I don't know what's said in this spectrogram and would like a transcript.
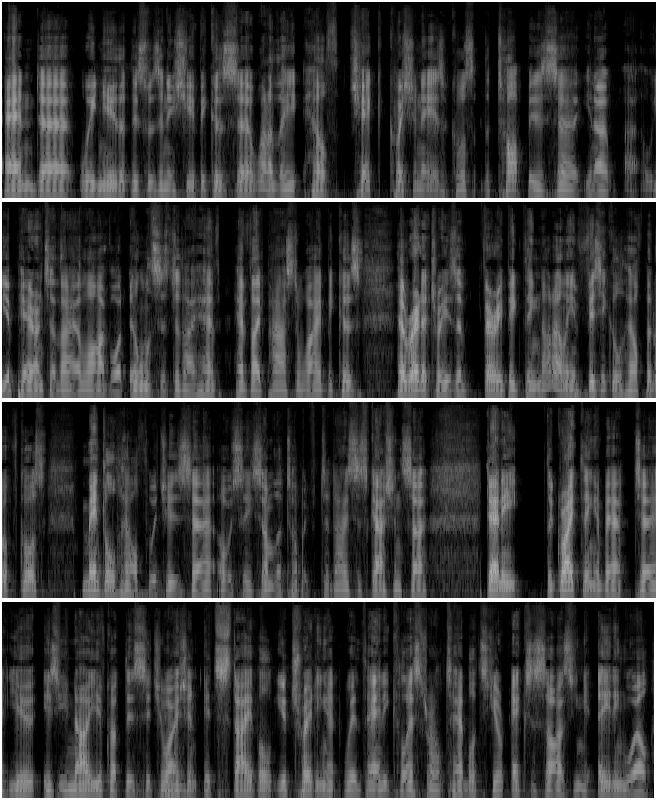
And uh, we knew that this was an issue because uh, one of the health check questionnaires, of course, at the top is, uh, you know, uh, your parents are they alive? What illnesses do they have? Have they passed away? Because hereditary is a very big thing, not only in physical health, but of course mental health, which is uh, obviously some of the topic for today's discussion. So, Danny. The great thing about uh, you is you know you've got this situation. It's stable. You're treating it with anti-cholesterol tablets. You're exercising. You're eating well,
